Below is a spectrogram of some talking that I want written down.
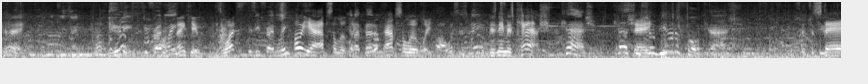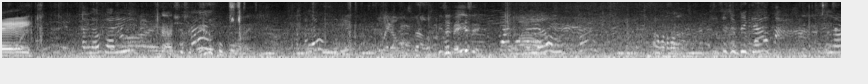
Okay. Oh, beauty. Is he Oh, thank you. Is he what? Is he friendly? Oh yeah, absolutely. Can I pet him? Absolutely. Oh, what's his name? His name is Cash. Cash. Cash, Stay. you're so beautiful, Cash. Such a Stay. Hello, buddy. Cash is a beautiful boy. Hello. He's amazing. Hello. Oh, he's such a big guy. Hello.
